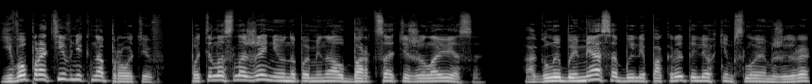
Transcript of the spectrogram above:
Его противник, напротив, по телосложению напоминал борца-тяжеловеса, а глыбы мяса были покрыты легким слоем жира,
